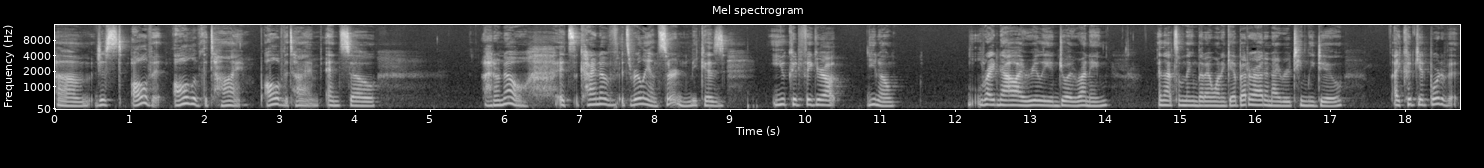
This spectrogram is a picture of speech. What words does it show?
um, just all of it, all of the time, all of the time. And so I don't know. It's kind of it's really uncertain because you could figure out, you know, right now I really enjoy running and that's something that I want to get better at and I routinely do. I could get bored of it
